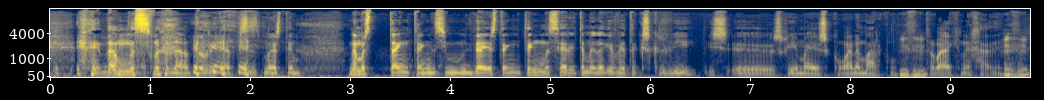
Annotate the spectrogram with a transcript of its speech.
Dá-me uma semana. Não, estou a brincar, preciso de mais tempo. Não, mas tenho, tenho assim, ideias. Tenho, tenho uma série também na gaveta que escrevi. Uh, escrevi meias com Ana Marco, uhum. que trabalha aqui na rádio. Uhum.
